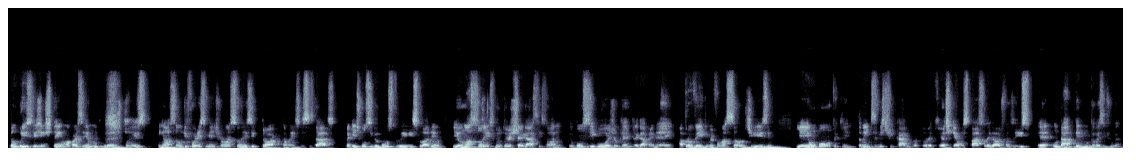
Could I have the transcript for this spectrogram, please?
Então, por isso que a gente tem uma parceria muito grande com eles em relação de fornecimento de informações e troca realmente desses dados para que a gente consiga construir isso lá dentro. E o nosso sonho é que o produtor chegasse e olha, eu consigo hoje, eu quero entregar para a EMEA, aproveitem minha informação, utilizem. E aí um ponto que também desmistificar o produtor aqui, acho que é um espaço legal de fazer isso, é o dado dele nunca vai ser divulgado.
